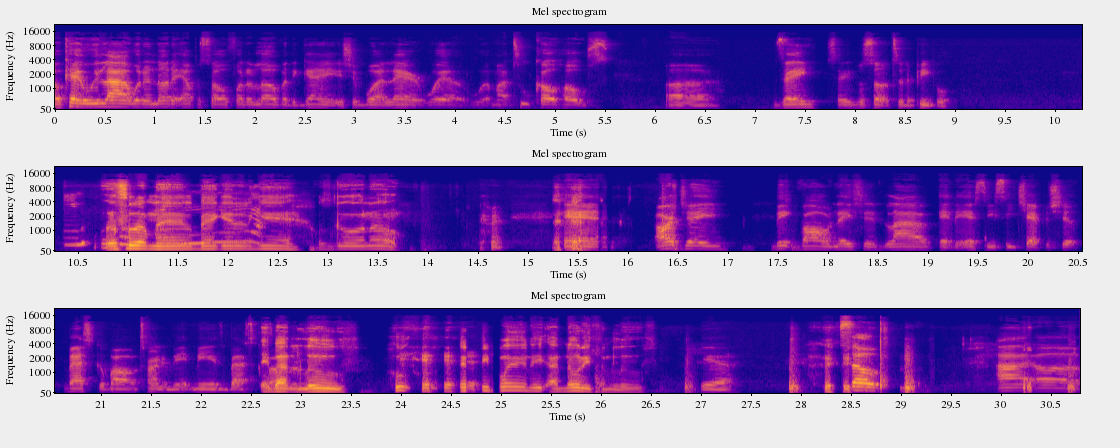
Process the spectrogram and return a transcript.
Okay, we live with another episode for the love of the game. It's your boy Larry Well with my two co-hosts. Uh Zay, say what's up to the people. What's up, man? We're back at it again. What's going on? and RJ Big Ball Nation live at the SEC Championship basketball tournament, men's basketball. They basketball. about to lose. Who if they playing? I know they can lose. yeah. So I uh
